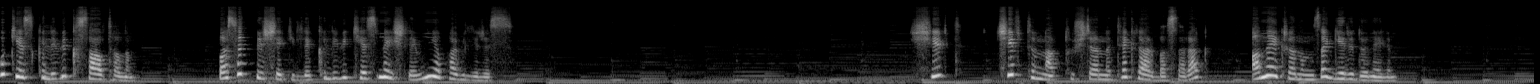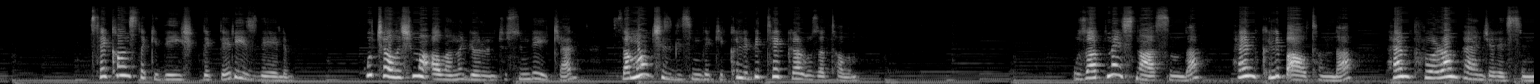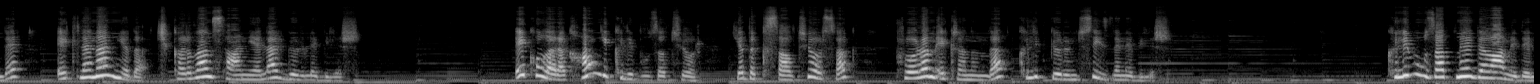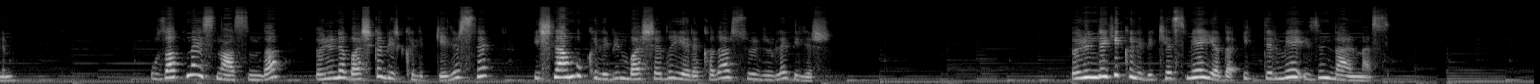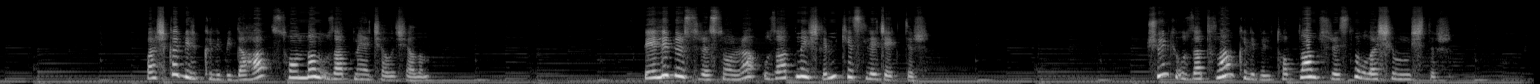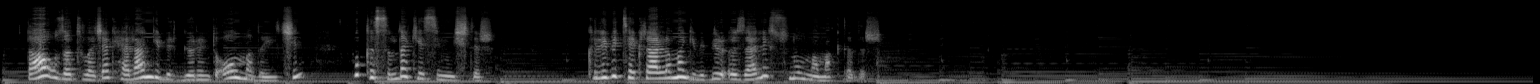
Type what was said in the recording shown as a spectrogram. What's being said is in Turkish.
Bu kez klibi kısaltalım. Basit bir şekilde klibi kesme işlemini yapabiliriz. Shift, çift tırnak tuşlarına tekrar basarak ana ekranımıza geri dönelim. Sekanstaki değişiklikleri izleyelim. Bu çalışma alanı görüntüsündeyken zaman çizgisindeki klibi tekrar uzatalım. Uzatma esnasında hem klip altında hem program penceresinde eklenen ya da çıkarılan saniyeler görülebilir. Ek olarak hangi klibi uzatıyor ya da kısaltıyorsak program ekranında klip görüntüsü izlenebilir. Klibi uzatmaya devam edelim. Uzatma esnasında önüne başka bir klip gelirse işlem bu klibin başladığı yere kadar sürdürülebilir. Önündeki klibi kesmeye ya da ittirmeye izin vermez. Başka bir klibi daha sondan uzatmaya çalışalım. Belli bir süre sonra uzatma işlemi kesilecektir. Çünkü uzatılan klibin toplam süresine ulaşılmıştır. Daha uzatılacak herhangi bir görüntü olmadığı için bu kısımda kesilmiştir. Klibi tekrarlama gibi bir özellik sunulmamaktadır.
